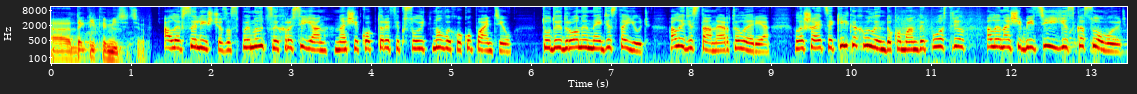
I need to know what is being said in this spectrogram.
е, декілька місяців. Але в селі, що за спиною цих росіян, наші коптери фіксують нових окупантів. Туди дрони не дістають, але дістане артилерія. Лишається кілька хвилин до команди постріл, але наші бійці її скасовують.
